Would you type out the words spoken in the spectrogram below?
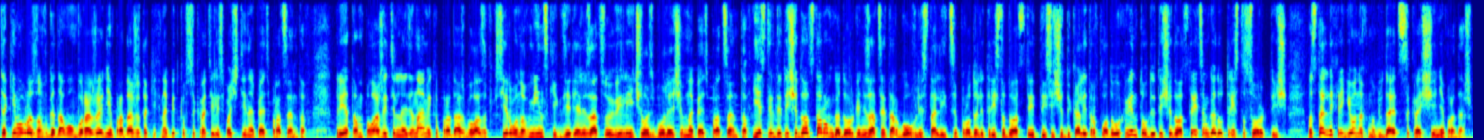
Таким образом, в годовом выражении продажи таких напитков сократились почти на 5%. При этом положительная динамика продаж была зафиксирована в Минске, где реализация увеличилась более чем на 5%. Если в 2000 2022 году организации торговли столицы продали 323 тысячи декалитров плодовых вин, то в 2023 году 340 тысяч. В остальных регионах наблюдается сокращение продаж.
